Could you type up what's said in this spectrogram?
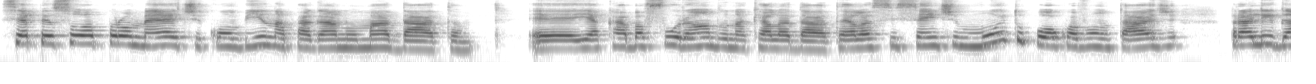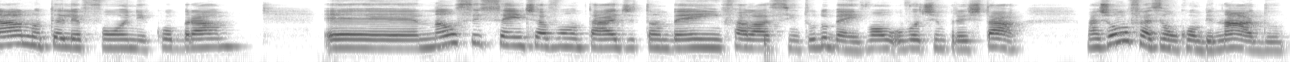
Se a pessoa promete, combina pagar numa data é, e acaba furando naquela data, ela se sente muito pouco à vontade para ligar no telefone, cobrar é, não se sente à vontade também em falar assim, tudo bem, vou, vou te emprestar, mas vamos fazer um combinado?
